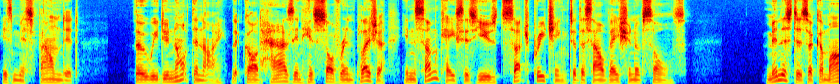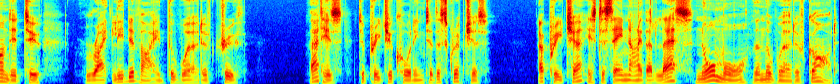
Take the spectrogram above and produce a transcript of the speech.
is misfounded. Though we do not deny that God has, in his sovereign pleasure, in some cases used such preaching to the salvation of souls. Ministers are commanded to rightly divide the word of truth. That is, to preach according to the Scriptures. A preacher is to say neither less nor more than the word of God.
